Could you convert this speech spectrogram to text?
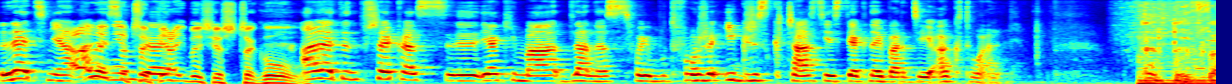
letnia, ale, Ale nie sądzę, czepiajmy się szczegółów. ale ten przekaz, y, jaki ma dla nas w swoim utworze Igrzysk Czas jest jak najbardziej aktualny. RTV.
